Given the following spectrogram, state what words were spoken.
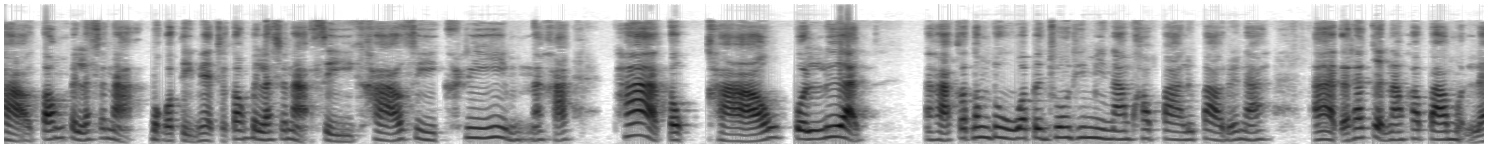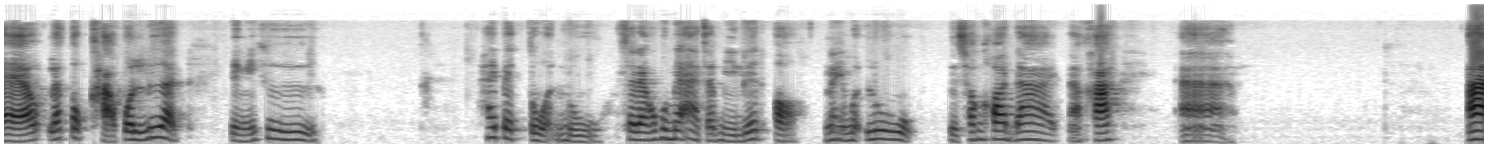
ขาวต้องเป็นลักษณะปกติเนี่ยจะต้องเป็นลักษณะสีขาวสีครีมนะคะ ถ้าตกขาวปนเลือดนะคะ ก็ต้องดูว่าเป็นช่วงที่มีน้ำข้าวปลาหรือเปล่าด้วยนะ อ่าแต่ถ้าเกิดน้ำข้าวปลาหมดแล้ว แล้วตกขาวปนเลือด อย่างนี้คือ ให้ไปตรวจดู แสดงว่าคุณแม่อาจจะมีเลือดออกในมดลูกหรือช่องคลอดได้นะคะอ่าอ่า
